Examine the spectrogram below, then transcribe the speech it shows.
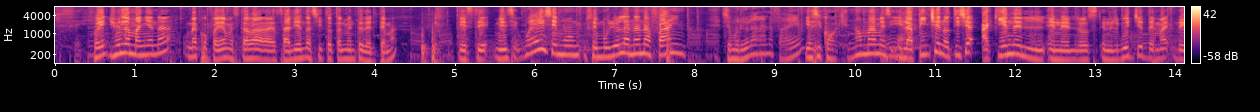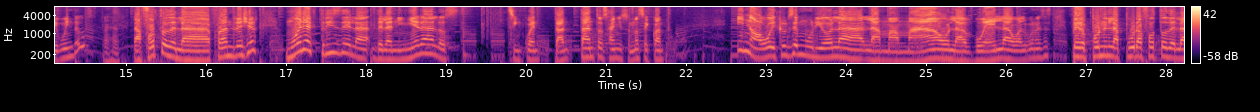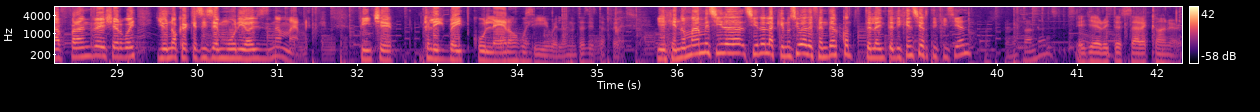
sí. Güey, yo en la mañana, una compañera me estaba saliendo así totalmente del tema. Este, me dice, güey, se, mu- se murió la nana Fine. ¿Se murió la Nana Fine? Y así como que no mames. Y la pinche noticia aquí en el, en el, los- en el widget de, Ma- de Windows, Ajá. la foto de la Fran Drescher, muere actriz de la, de la niñera a los 50 tantos años o no sé cuánto. Y no, güey, creo que se murió la, la mamá o la abuela o alguna de esas. Pero ponen la pura foto de la Fran Drescher, güey. Y uno cree que sí se murió. Y dices, no mames, pinche clickbait culero, güey. Sí, güey, la neta sí está feo. Y dije, no mames, si era, si era la que nos iba a defender contra la inteligencia artificial. Ella ahorita es Sarah Connor.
